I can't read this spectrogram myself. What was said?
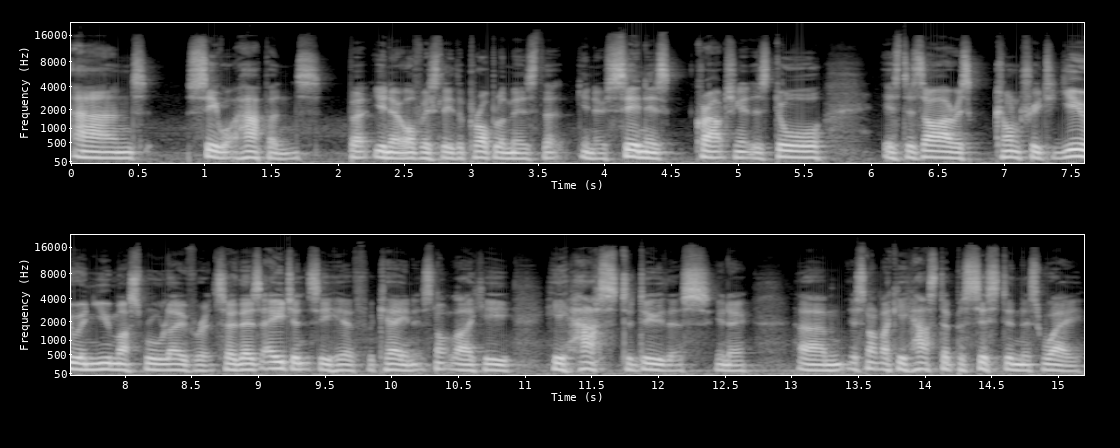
and see what happens. But you know, obviously, the problem is that you know sin is crouching at this door. His desire is contrary to you, and you must rule over it. So there's agency here for Cain. It's not like he he has to do this. You know, um, it's not like he has to persist in this way.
